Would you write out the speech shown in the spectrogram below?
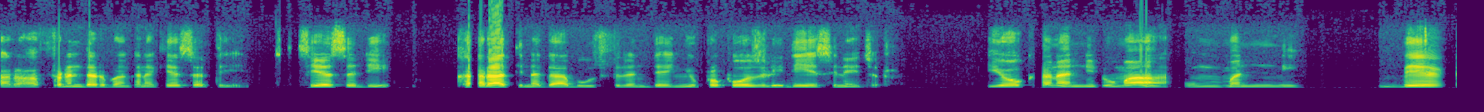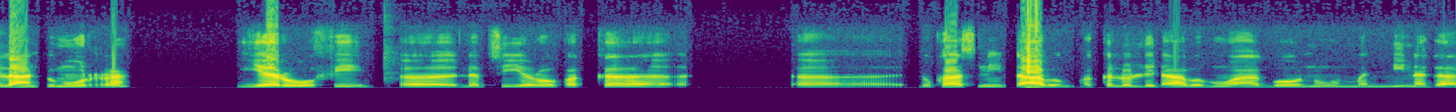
afran darban kana keessatti CSD karaa itti nagaa buusuu dandeenyu propoozilii dhiyeessinee jira. Yoo kana inni dhumaa uummanni beelaan dhumuurra yeroo fi labsii yeroof akka dhukaasni dhaabamu akka lolli dhaabamu agoonu uummanni nagaa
